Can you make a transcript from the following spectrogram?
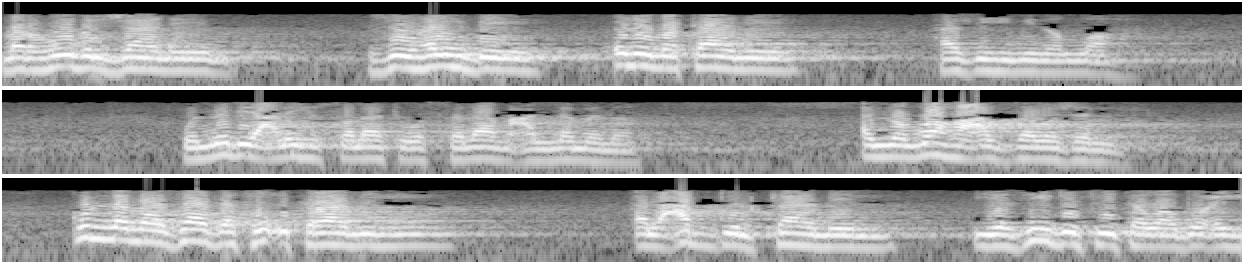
مرهوب الجانب ذو هيبة له مكانة هذه من الله. والنبي عليه الصلاة والسلام علمنا أن الله عز وجل كلما زاد في إكرامه العبد الكامل يزيد في تواضعه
